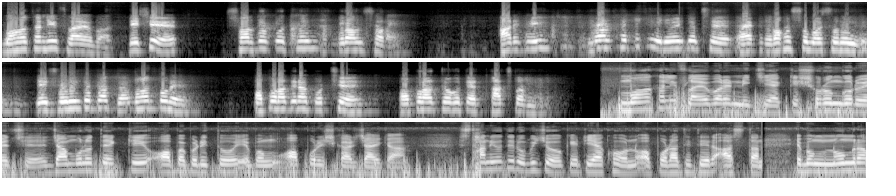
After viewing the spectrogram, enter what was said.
মহাখালী ফ্লাইওভার, দেশের সর্বপ্রথম উড়াল সড়ক। আর এই উড়াল রয়ে গেছে এক রহস্যময় সুরঙ্গ। যে সুরঙ্গ পথ ব্যবহার করে অপরাধীরা করছে অপরাধ জগতের কাজকর্ম। মহাখালী ফ্লাইওভারের নিচে একটি সুড়ঙ্গ রয়েছে, যা মূলত একটি অব্যবহৃত এবং অপরিষ্কার জায়গা। স্থানীয়দের অভিযোগ, এটি এখন অপরাধীদের আস্থান এবং নোংরা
